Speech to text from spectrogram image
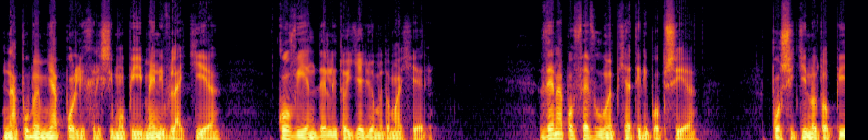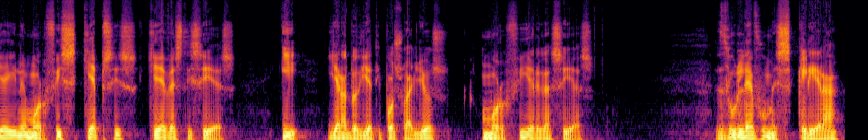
να πούμε μια πολυχρησιμοποιημένη βλακεία, κόβει εν τέλει το γέλιο με το μαχαίρι. Δεν αποφεύγουμε πια την υποψία πως η κοινοτοπία είναι μορφή σκέψης και ευαισθησίας ή, για να το διατυπώσω αλλιώς, μορφή εργασίας. Δουλεύουμε σκληρά,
